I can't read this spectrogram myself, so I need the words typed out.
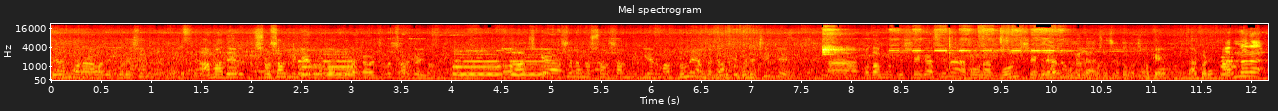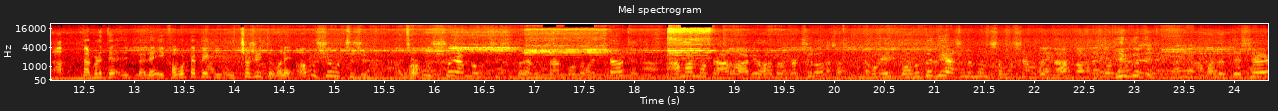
বিড়ম্বনা আমাদের করেছেন। আমাদের সোশ্যাল মিডিয়াগুলো বন্ধ রাখা হয়েছিল সরকারিভাবে তো আজকে আসলে আমরা সোশ্যাল মিডিয়ার মাধ্যমে আমরা জানতে পেরেছি যে প্রধানমন্ত্রী শেখ হাসিনা এবং ওনার বোন শেখ হাসিনা মহিলা আছে ছোটো ওকে তারপরে? আপনারা তারপরে মানে এই খবরটা পেয়ে কি উচ্ছ্বসিত? মানে অবশ্যই উচ্ছ্বসিত। অবশ্যই আমরা উচ্ছ্বসিত এবং তার পদত্যাগটা আমার মতে আরও আগে হওয়া দরকার ছিল। এবং এই পদত্যাগই আসলে মূল সমস্যা আমাদের না। দীর্ঘদিন আমাদের দেশের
